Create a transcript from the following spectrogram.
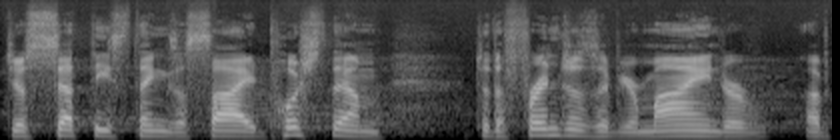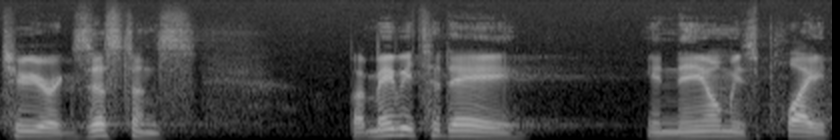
just set these things aside, push them to the fringes of your mind or up to your existence. But maybe today, in Naomi's plight,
